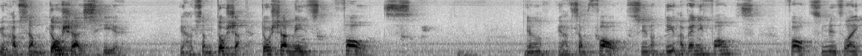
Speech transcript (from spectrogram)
you have some doshas here. You have some dosha. Dosha means faults. You know, you have some faults, you know. Do you have any faults? Faults means like,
